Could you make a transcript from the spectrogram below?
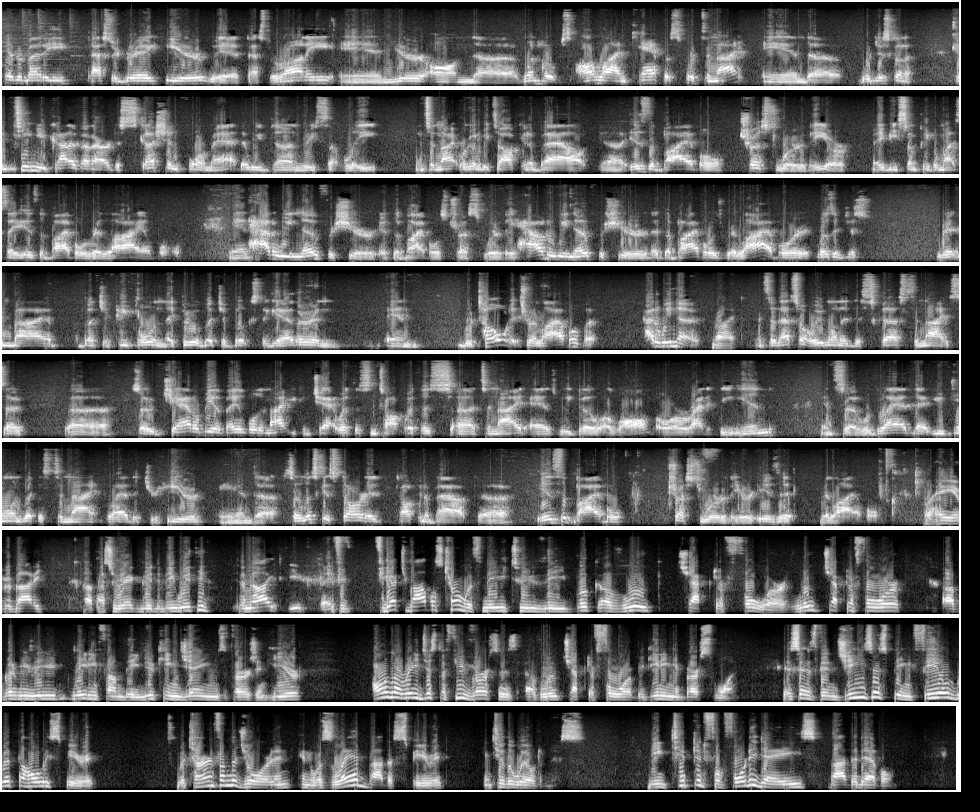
Hey everybody, Pastor Greg here with Pastor Ronnie, and you're on uh, One Hope's online campus for tonight. And uh, we're just going to continue kind of on our discussion format that we've done recently. And tonight we're going to be talking about uh, is the Bible trustworthy, or maybe some people might say, is the Bible reliable? And how do we know for sure if the Bible is trustworthy? How do we know for sure that the Bible is reliable, or it wasn't just written by a, a bunch of people and they threw a bunch of books together and and we're told it's reliable, but how do we know? Right. And so that's what we want to discuss tonight. So, uh, so chat will be available tonight. You can chat with us and talk with us uh, tonight as we go along, or right at the end. And so we're glad that you joined with us tonight. Glad that you're here. And uh, so let's get started talking about uh, is the Bible trustworthy or is it reliable? Well, hey everybody. Uh, Pastor Greg, good to be with you tonight. You, If you, if you got your Bibles, turn with me to the book of Luke, chapter 4. Luke, chapter 4. uh, I'm going to be read, reading from the New King James Version here. I'm only going to read just a few verses of Luke, chapter 4, beginning in verse 1. It says, Then Jesus, being filled with the Holy Spirit, returned from the Jordan and was led by the Spirit into the wilderness, being tempted for forty days by the devil.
